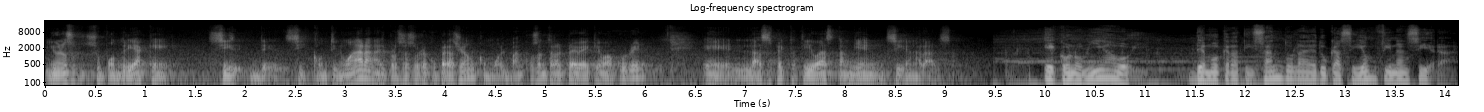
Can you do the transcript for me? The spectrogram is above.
y uno supondría que si, si, continuara el proceso de recuperación, como el Banco Central prevé que va a ocurrir, eh, las expectativas también sigan al alza. Economía hoy, democratizando la educación financiera.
